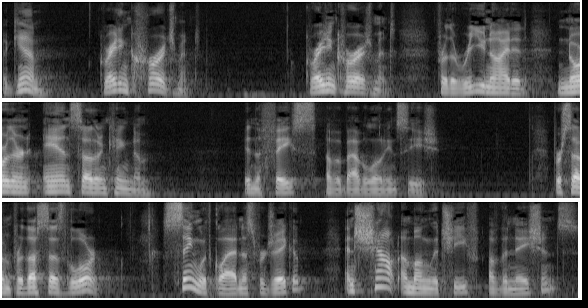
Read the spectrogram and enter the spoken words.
Again, great encouragement. Great encouragement for the reunited northern and southern kingdom in the face of a Babylonian siege. Verse 7 For thus says the Lord Sing with gladness for Jacob, and shout among the chief of the nations.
